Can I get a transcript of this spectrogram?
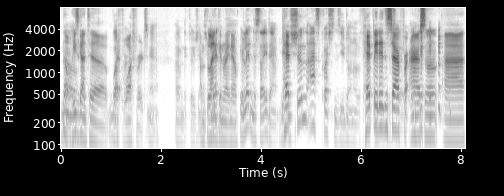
No, No. he's gone to Watford. Watford. Watford. yeah, I haven't a clue. I'm You're blanking letting- right now. You're letting the side down. You Pep- shouldn't ask questions you don't know. The Pepe didn't answers start to. for Arsenal. Uh,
